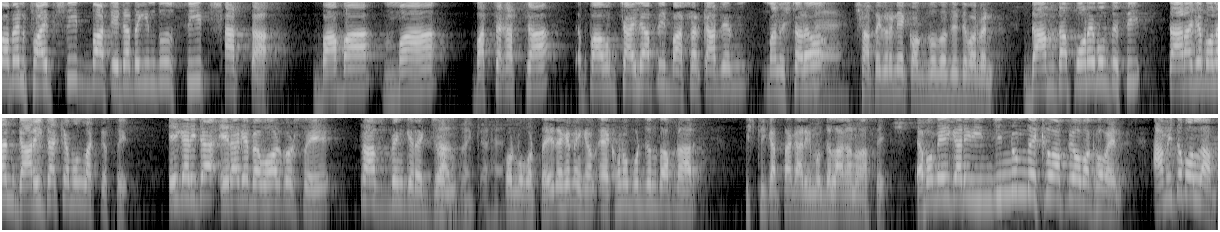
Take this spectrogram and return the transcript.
পাবেন ফাইভ সিট বাট এটাতে কিন্তু সিট সাতটা। বাবা মা বাচ্চা কাচ্চা চাইলে আপনি বাসার কাজের মানুষটারাও হ্যাঁ। সাথে করে নিয়ে কক্সবাজার যেতে পারবেন। দামটা পরে বলতেছি তার আগে বলেন গাড়িটা কেমন লাগতেছে। এই গাড়িটা এর আগে ব্যবহার করছে ট্রাস্ট ব্যাংকের একজন হ্যাঁ। কর্মকর্তা। এই দেখেন এখন- এখনও পর্যন্ত আপনার স্টিকারটা গাড়ির মধ্যে লাগানো আছে। এবং এই গাড়ির ইঞ্জিন রুম দেখলেও আপনি অবাক হবেন। আমি তো বললাম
